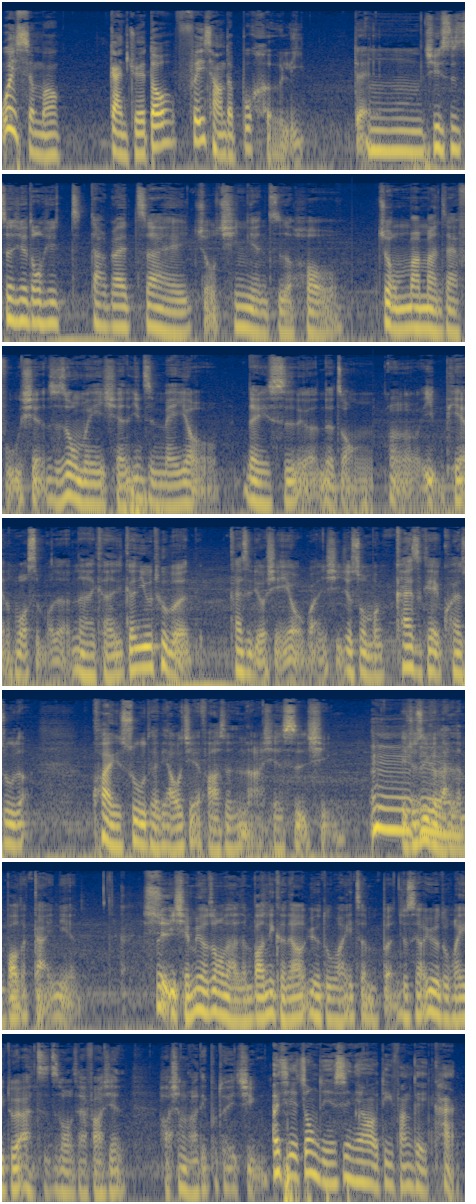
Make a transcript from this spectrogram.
为什么感觉都非常的不合理？对，嗯，其实这些东西大概在九七年之后。就慢慢在浮现，只是我们以前一直没有类似的那种呃影片或什么的，那可能跟 YouTube 开始流行也有关系。就是我们开始可以快速的、快速的了解发生了哪些事情，嗯，也就是一个懒人包的概念。是以前没有这种懒人包，你可能要阅读完一整本，就是要阅读完一堆案子之后才发现好像哪里不对劲。而且重点是你要有地方可以看，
